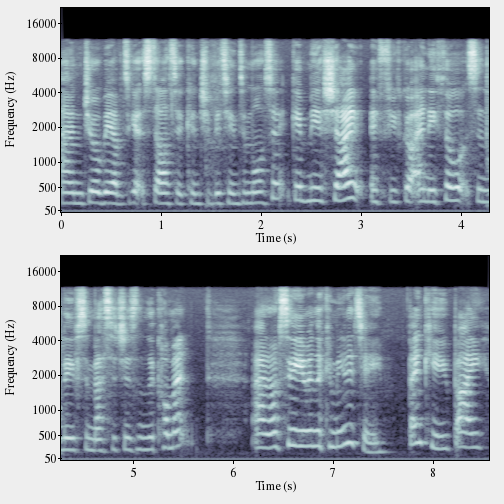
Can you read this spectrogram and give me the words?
and you'll be able to get started contributing to Mautic. Give me a shout if you've got any thoughts and leave some messages in the comment. And I'll see you in the community. Thank you. Bye.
